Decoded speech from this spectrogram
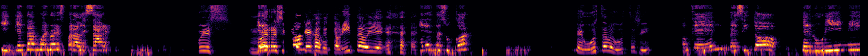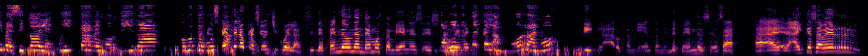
¿y qué tan bueno eres para besar? Pues no he recibido quejas hasta ahorita, oye. ¿Eres de sucón? Me gusta, me gusta, sí. Ok, besito ternurini, besito de lengüita, de mordida, ¿cómo te gusta? Depende de la ocasión, chicuela. Si, depende de dónde andemos también es, es también obviamente. Depende de la morra, ¿no? Sí, claro, también, también depende. O sea, hay, hay, que saber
